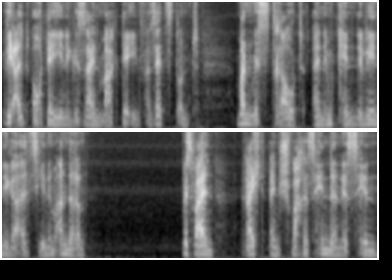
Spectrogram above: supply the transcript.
wie alt auch derjenige sein mag, der ihn versetzt, und man misstraut einem Kinde weniger als jenem anderen. Bisweilen reicht ein schwaches Hindernis hin,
